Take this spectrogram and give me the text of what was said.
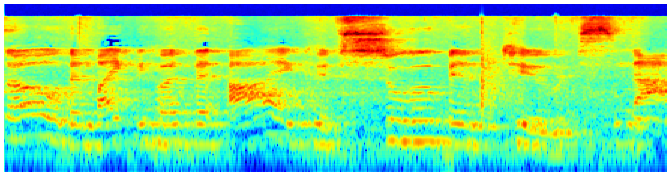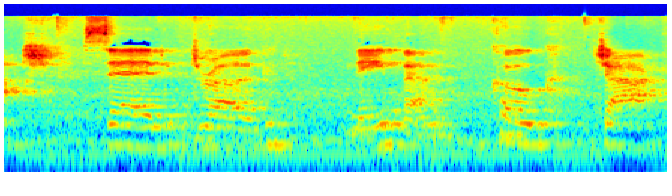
so than likelihood that I could swoop into, snatch, said drug, name them, coke, jack,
